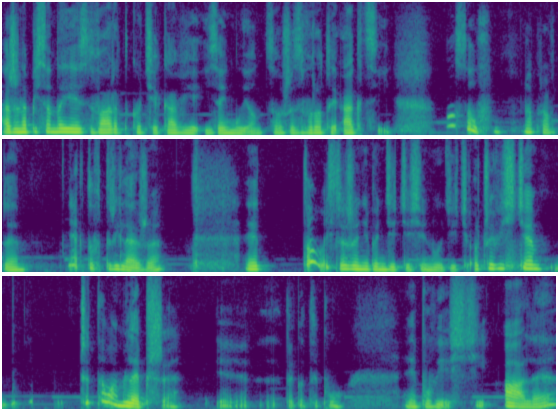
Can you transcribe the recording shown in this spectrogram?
A że napisana jest wartko, ciekawie i zajmująco, że zwroty akcji no, są naprawdę jak to w thrillerze, to myślę, że nie będziecie się nudzić. Oczywiście czytałam lepsze e, tego typu e, powieści, ale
